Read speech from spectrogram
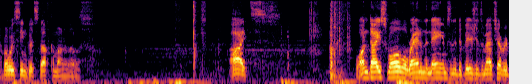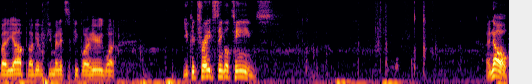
I've always seen good stuff come out of those. Alright. One dice roll. We'll random the names and the divisions match everybody up. And I'll give a few minutes if people are here. You want You could trade single teams. I know.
